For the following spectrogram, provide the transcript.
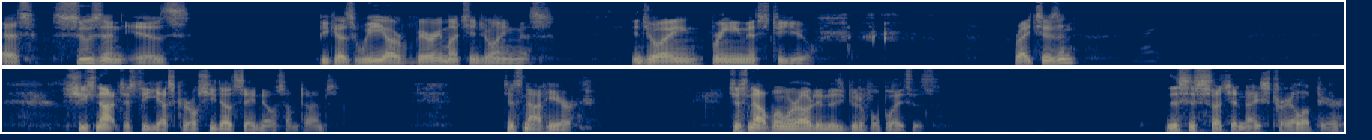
as Susan is, because we are very much enjoying this enjoying bringing this to you. Right, Susan? She's not just a yes girl. She does say no sometimes. Just not here. Just not when we're out in these beautiful places. This is such a nice trail up here.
